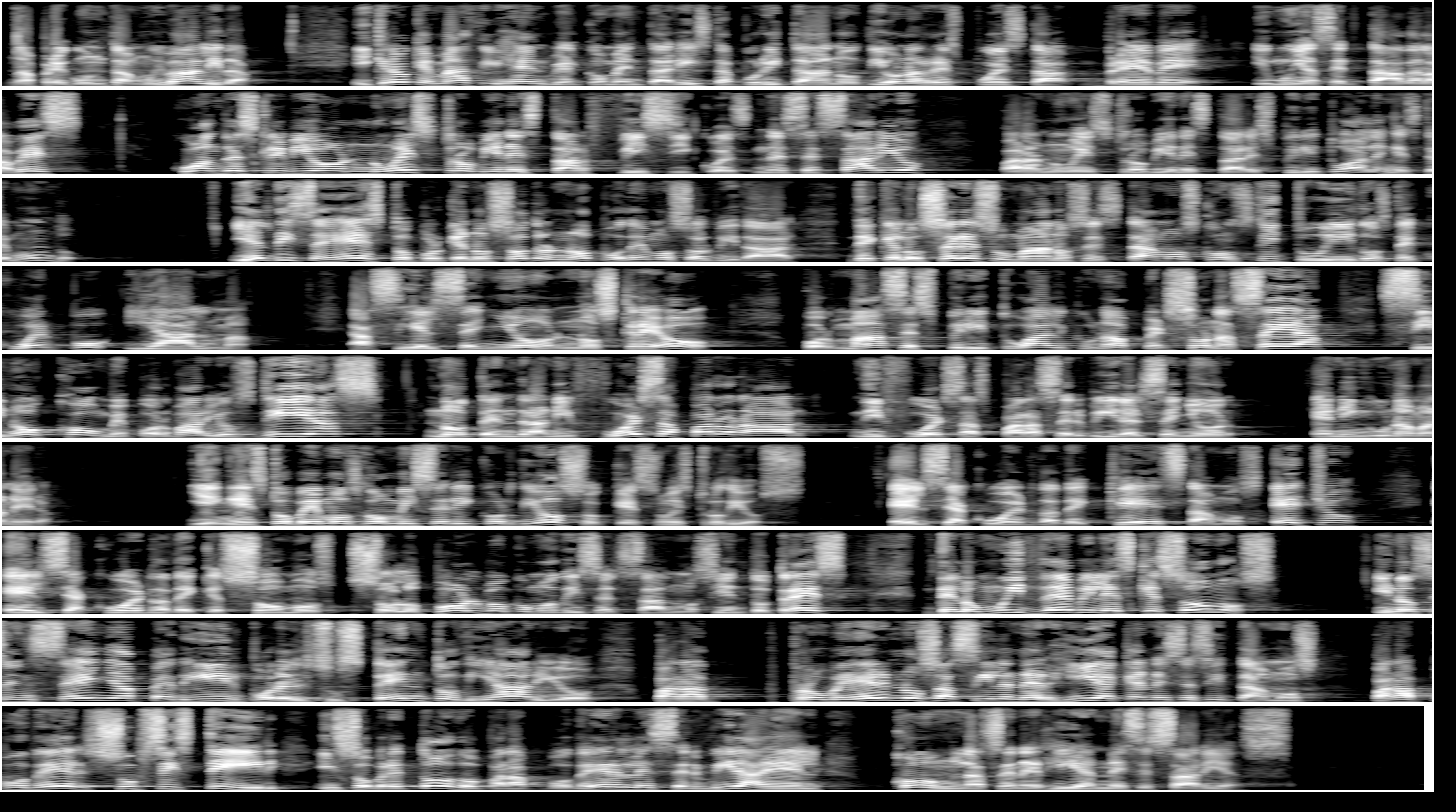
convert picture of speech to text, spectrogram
Una pregunta muy válida. Y creo que Matthew Henry, el comentarista puritano, dio una respuesta breve y muy acertada a la vez, cuando escribió, nuestro bienestar físico es necesario para nuestro bienestar espiritual en este mundo. Y él dice esto porque nosotros no podemos olvidar de que los seres humanos estamos constituidos de cuerpo y alma. Así el Señor nos creó. Por más espiritual que una persona sea, si no come por varios días, no tendrá ni fuerzas para orar, ni fuerzas para servir al Señor en ninguna manera. Y en esto vemos lo misericordioso que es nuestro Dios. Él se acuerda de qué estamos hechos él se acuerda de que somos solo polvo, como dice el Salmo 103, de lo muy débiles que somos. Y nos enseña a pedir por el sustento diario para proveernos así la energía que necesitamos para poder subsistir y sobre todo para poderle servir a Él con las energías necesarias.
